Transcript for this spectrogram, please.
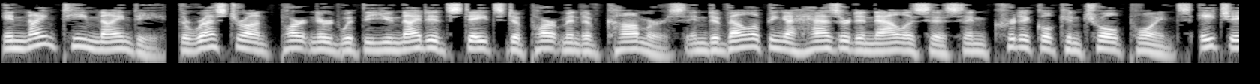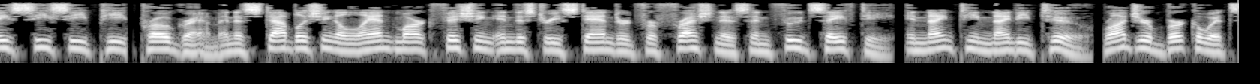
In 1990, the restaurant partnered with the United States Department of Commerce in developing a Hazard Analysis and Critical Control Points program and establishing a landmark fishing industry standard for freshness and food safety. In 1992, Roger Berkowitz,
